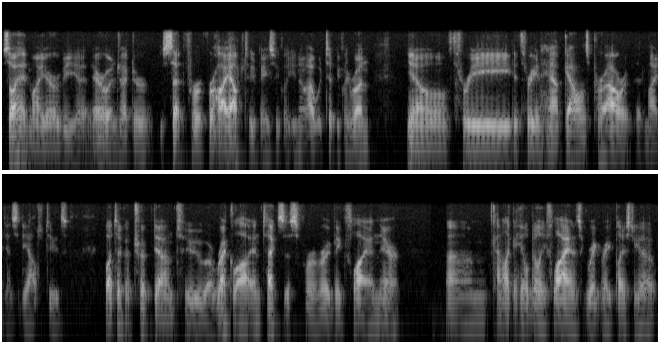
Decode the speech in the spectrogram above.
So I had my Aerovee uh, aero injector set for, for high altitude, basically. You know, I would typically run, you know, three to three and a half gallons per hour at my density altitudes. Well, I took a trip down to a Reclaw in Texas for a very big fly in there, um, kind of like a hillbilly fly, and it's a great, great place to go.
